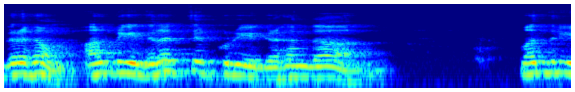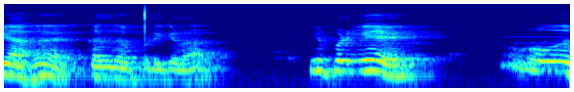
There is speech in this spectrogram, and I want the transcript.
கிரகம் அன்றைய தினத்திற்குரிய கிரகம்தான் மந்திரியாக கருதப்படுகிறார். இப்படியே ஒவ்வொரு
